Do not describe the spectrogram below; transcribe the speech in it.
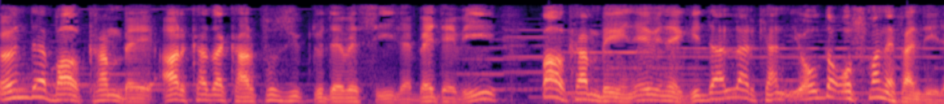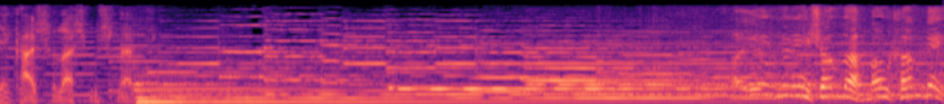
Önde Balkan Bey, arkada karpuz yüklü devesiyle Bedevi, Balkan Bey'in evine giderlerken yolda Osman Efendi ile karşılaşmışlar. Hayırdır inşallah Balkan Bey.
